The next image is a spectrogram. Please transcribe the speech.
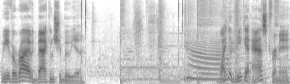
We've arrived back in Shibuya. Why did Mika ask for me?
